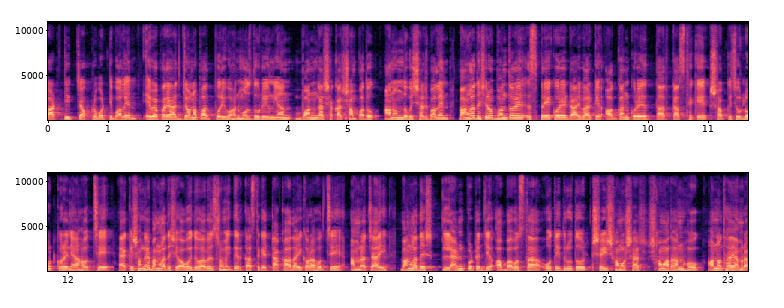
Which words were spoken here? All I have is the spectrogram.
কার্তিক চক্রবর্তী বলেন, এ ব্যাপারে আজ জনপদ পরিবহন মজদুর ইউনিয়ন বনগা শাখার সম্পাদক আনন্দ বিশ্বাস বলেন, বাংলাদেশের অভ্যন্তরে স্প্রে করে ড্রাইভারকে অজ্ঞান করে তার কাছ থেকে সবকিছু লুট করে নেওয়া হচ্ছে। একই সঙ্গে বাংলাদেশে অবৈধভাবে শ্রমিকদের কাছ থেকে টাকা আদায় করা হচ্ছে। আমরা চাই বাংলাদেশ ল্যান্ডপোর্টের যে অব্যবস্থা অতি দ্রুত সেই সমস্যার সমাধান হোক। অন্যথায় আমরা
